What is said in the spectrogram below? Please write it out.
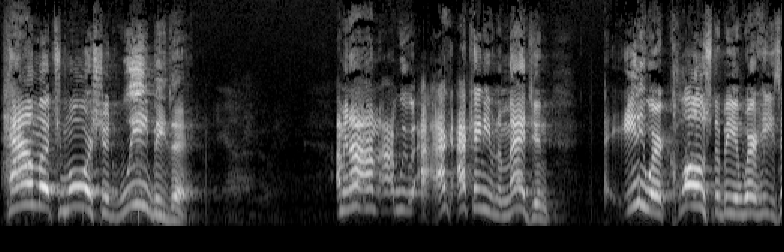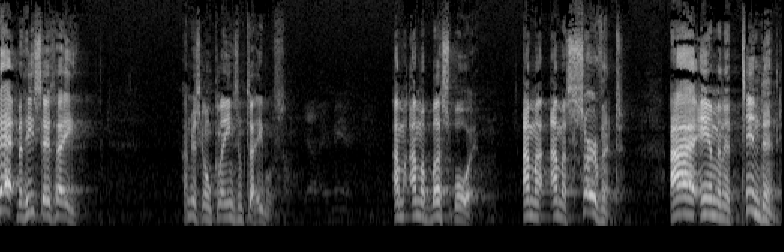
how much more should we be that? I mean, I, I, I, I can't even imagine anywhere close to being where he's at, but he says, hey, I'm just going to clean some tables. I'm, I'm a busboy. I'm a, I'm a servant. I am an attendant.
